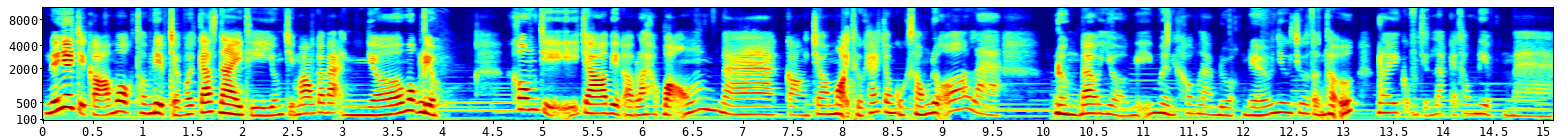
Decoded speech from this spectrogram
nếu như chỉ có một thông điệp cho podcast này thì dung chỉ mong các bạn nhớ một điều không chỉ cho việc ở lại học bổng mà còn cho mọi thứ khác trong cuộc sống nữa là đừng bao giờ nghĩ mình không làm được nếu như chưa từng thử. Đây cũng chính là cái thông điệp mà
